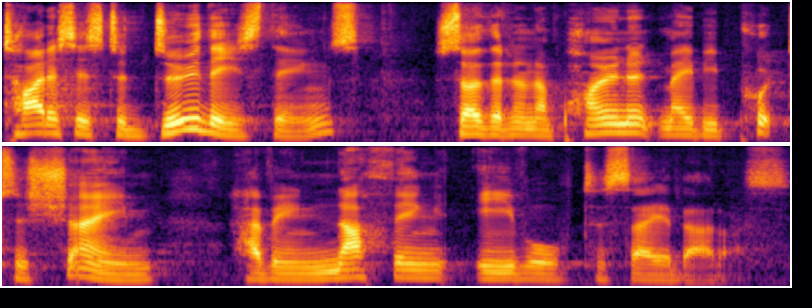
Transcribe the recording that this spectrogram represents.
Titus is to do these things so that an opponent may be put to shame, having nothing evil to say about us.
